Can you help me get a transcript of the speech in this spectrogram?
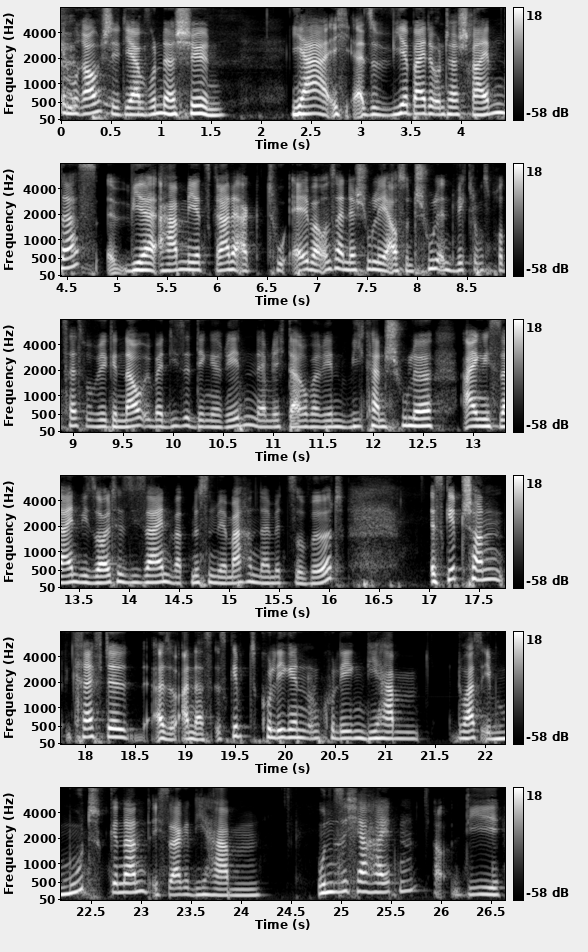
im Raum steht. Ja, wunderschön. Ja, ich, also wir beide unterschreiben das. Wir haben jetzt gerade aktuell bei uns an der Schule ja auch so einen Schulentwicklungsprozess, wo wir genau über diese Dinge reden, nämlich darüber reden, wie kann Schule eigentlich sein, wie sollte sie sein, was müssen wir machen, damit so wird. Es gibt schon Kräfte, also anders. Es gibt Kolleginnen und Kollegen, die haben, du hast eben Mut genannt. Ich sage, die haben Unsicherheiten, die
